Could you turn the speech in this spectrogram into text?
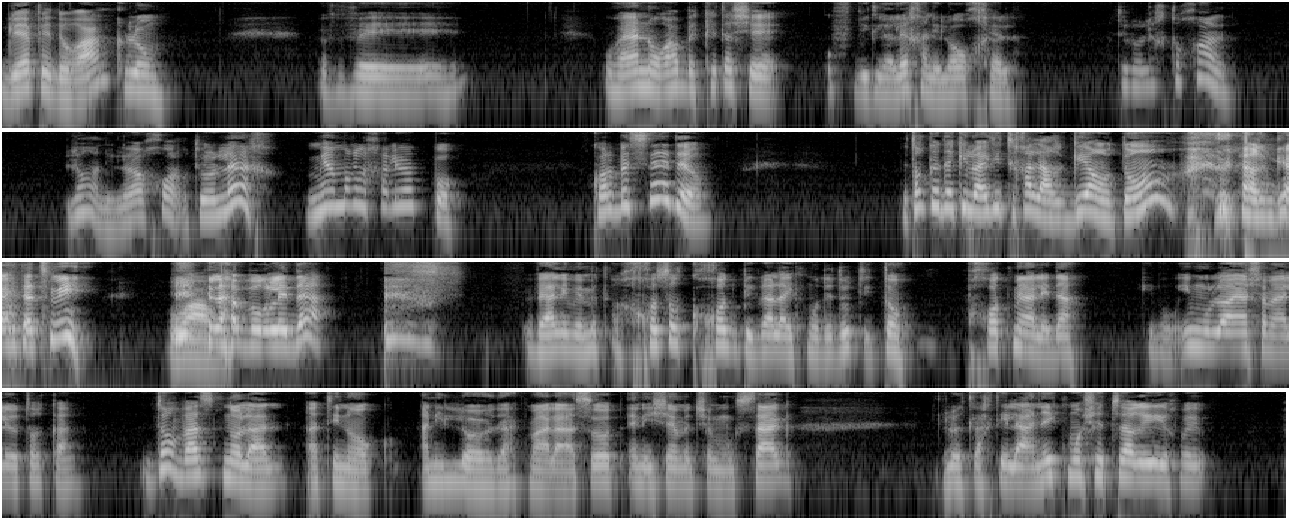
בלי אפידורל? כלום. והוא היה נורא בקטע ש... אוף, בגללך אני לא אוכל. אמרתי לו, לך תאכל. לא, אני לא יכול. אמרתי לו, לך, מי אמר לך להיות פה? הכל בסדר. ותוך כדי כאילו הייתי צריכה להרגיע אותו, להרגיע את עצמי, וואו. לעבור לידה. והיה לי באמת חוסר כוחות בגלל ההתמודדות איתו, פחות מהלידה. כאילו, אם הוא לא היה שם היה לי יותר קל. טוב, ואז נולד התינוק, אני לא יודעת מה לעשות, אין לי שמץ של מושג. לא הצלחתי להעניק כמו שצריך.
